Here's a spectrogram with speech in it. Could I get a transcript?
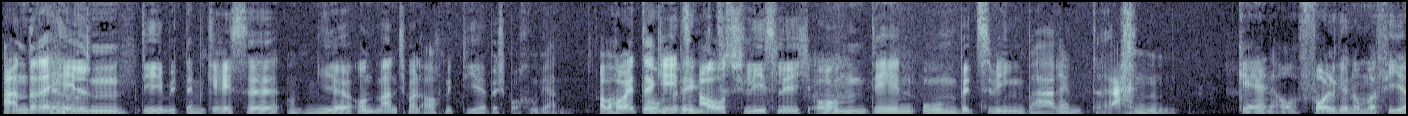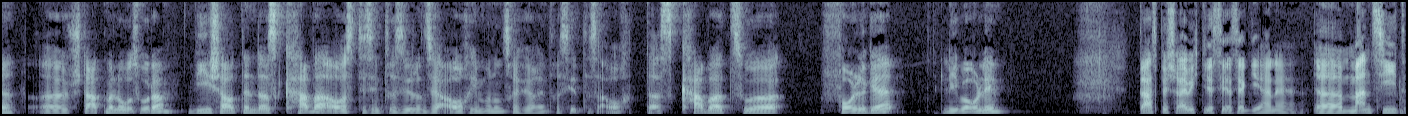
andere genau. Helden, die mit dem Grisse und mir und manchmal auch mit dir besprochen werden. Aber heute geht es ausschließlich um den unbezwingbaren Drachen. Genau, Folge Nummer 4. Äh, starten wir los, oder? Wie schaut denn das Cover aus? Das interessiert uns ja auch immer und unsere Hörer interessiert das auch. Das Cover zur Folge, lieber Olli. Das beschreibe ich dir sehr, sehr gerne. Äh, man sieht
